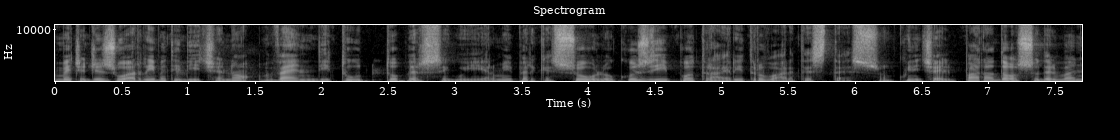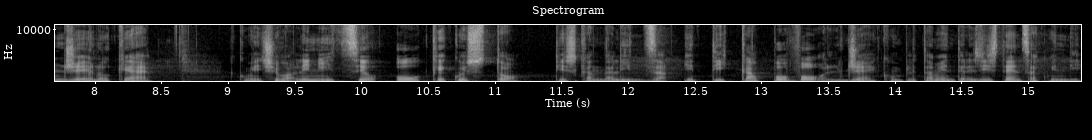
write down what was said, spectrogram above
Invece Gesù arriva e ti dice no, vendi tutto per seguirmi perché solo così potrai ritrovare te stesso. Quindi c'è il paradosso del Vangelo che è, come dicevo all'inizio, o che questo ti scandalizza e ti capovolge completamente l'esistenza, quindi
